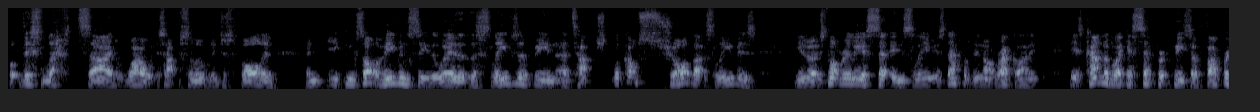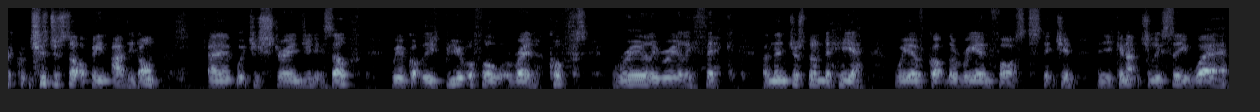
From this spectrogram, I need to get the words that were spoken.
but this left side wow it's absolutely just falling. And you can sort of even see the way that the sleeves have been attached. Look how short that sleeve is. You know it's not really a set-in sleeve it's definitely not raglan. It, it's kind of like a separate piece of fabric which has just sort of been added on uh, which is strange in itself. We've got these beautiful red cuffs really really thick. And then just under here we have got the reinforced stitching. And you can actually see where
